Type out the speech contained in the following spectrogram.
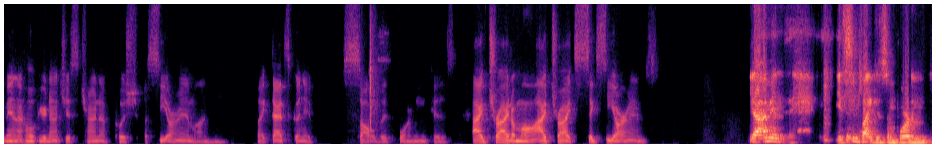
man, I hope you're not just trying to push a CRM on me. Like that's going to solve it for me because I've tried them all. I've tried six CRMs. Yeah, I mean, it seems like it's important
